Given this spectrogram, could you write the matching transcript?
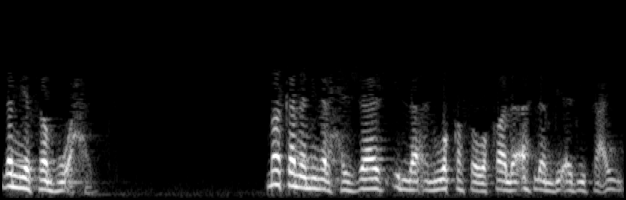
لم يفهمه أحد. ما كان من الحجاج إلا أن وقف وقال أهلا بأبي سعيد.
